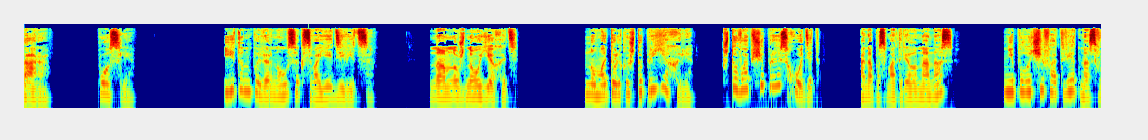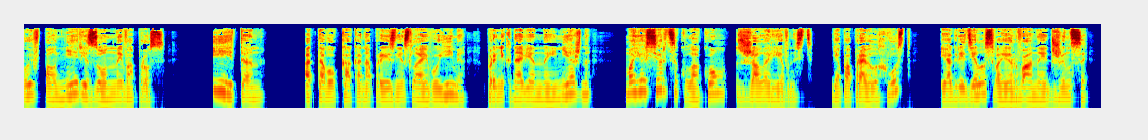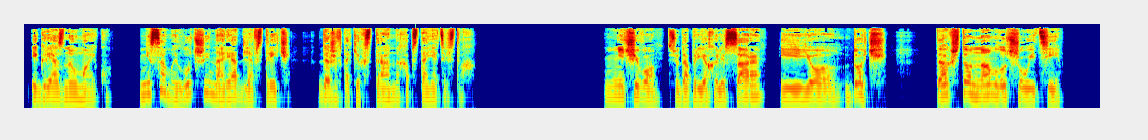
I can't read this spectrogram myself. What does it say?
Сара. После. Итан повернулся к своей девице. «Нам нужно уехать». «Но мы только что приехали. Что вообще происходит?» Она посмотрела на нас, не получив ответ на свой вполне резонный вопрос. «Итан!» От того, как она произнесла его имя, проникновенно и нежно, мое сердце кулаком сжало ревность. Я поправила хвост и оглядела свои рваные джинсы и грязную майку. Не самый лучший наряд для встречи, даже в таких странных обстоятельствах. «Ничего, сюда приехали Сара и ее дочь, так что нам лучше уйти».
